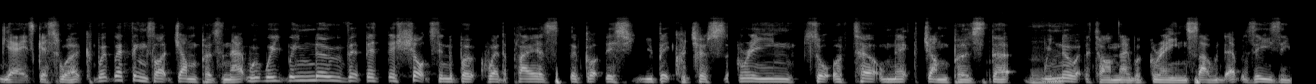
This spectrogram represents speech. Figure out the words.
yeah, it's guesswork. With, with things like jumpers and that, we we, we knew that there, there's shots in the book where the players they've got this ubiquitous green sort of turtleneck jumpers that we knew at the time they were green, so that was easy.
